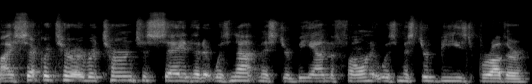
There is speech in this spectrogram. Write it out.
My secretary returned to say that it was not Mr. B on the phone, it was Mr. B's brother.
